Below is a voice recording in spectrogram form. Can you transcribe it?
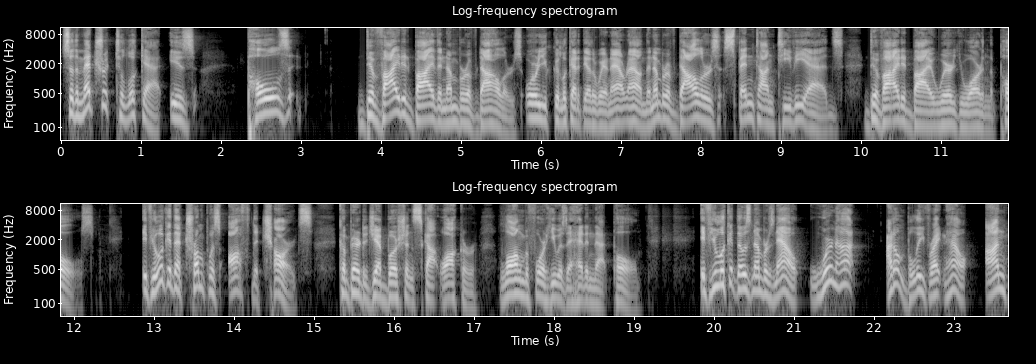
So the metric to look at is polls divided by the number of dollars, or you could look at it the other way around the number of dollars spent on TV ads divided by where you are in the polls. If you look at that, Trump was off the charts compared to Jeb Bush and Scott Walker long before he was ahead in that poll. If you look at those numbers now, we're not, I don't believe right now, on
